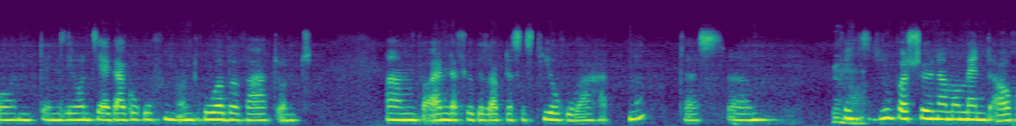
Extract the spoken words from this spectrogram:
und den Seehundsjäger gerufen und Ruhe bewahrt und ähm, vor allem dafür gesorgt, dass das Tier Ruhe hat. Ne? Das ähm, genau. finde ich ein super schöner Moment auch.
